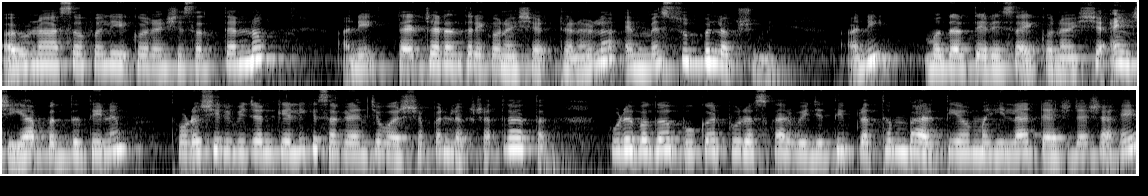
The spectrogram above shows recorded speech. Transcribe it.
अरुणा असफ अली एकोणीसशे सत्त्याण्णव आणि त्याच्यानंतर एकोणीसशे अठ्ठ्याण्णवला एम एस सुब्बलक्ष्मी आणि मदर तेरेसा एकोणावीसशे ऐंशी. या पद्धतीने थोडीशी रिव्हिजन केली की सगळ्यांचे वर्ष पण लक्षात राहतात. पुढे बघा बुकर पुरस्कार विजेती प्रथम भारतीय महिला डॅश डॅश आहे.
